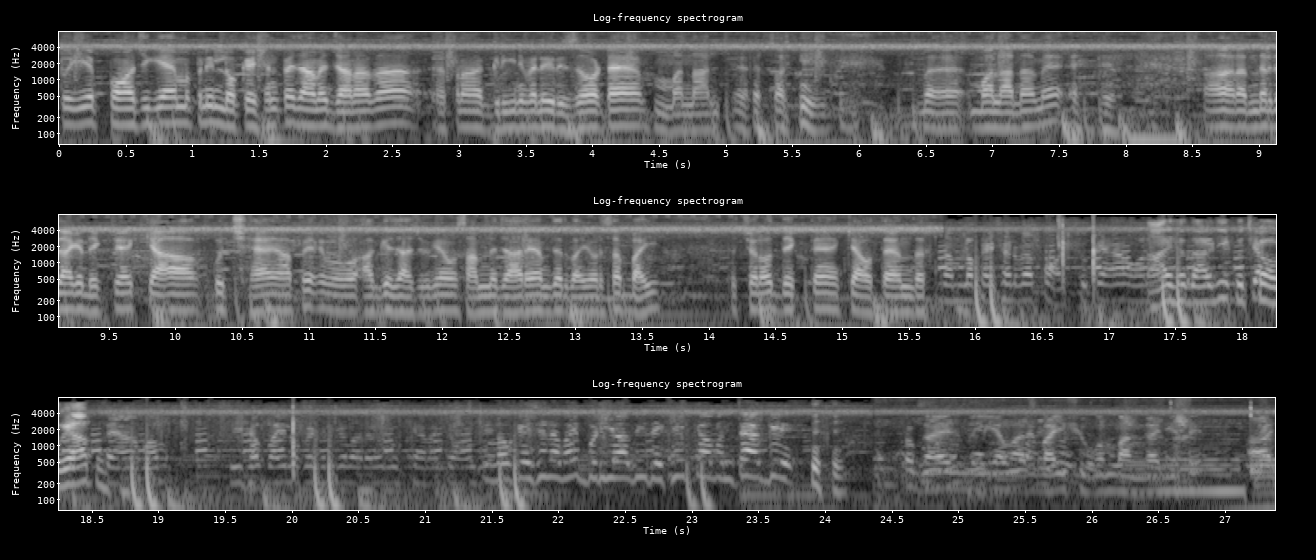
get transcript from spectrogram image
तो ये पहुँच गए हम अपनी लोकेशन पे जहाँ जाना था। अपना ग्रीन वैली रिजॉर्ट है मनाल सॉरी मौलाना में। और अंदर जाके देखते हैं क्या कुछ है यहाँ पे। वो आगे जा चुके हैं वो सामने जा रहे हैं अमजद भाई और सब भाई। तो चलो देखते हैं क्या होता है अंदर। हम लोकेशन पे पहुँच चुके हैं और हाँ सरदार जी कुछ हो गया आप भाई लोकेशन है भाई बढ़िया अभी देखें क्या बनता है आगे। तो गाइस मिलिए हमारे भाई शुभम बांगा जी से। आज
